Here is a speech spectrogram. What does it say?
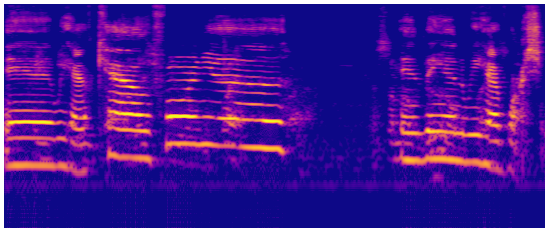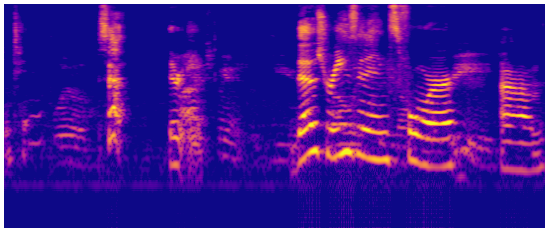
and we have California, and then we have Washington. So there, those reasons for um,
